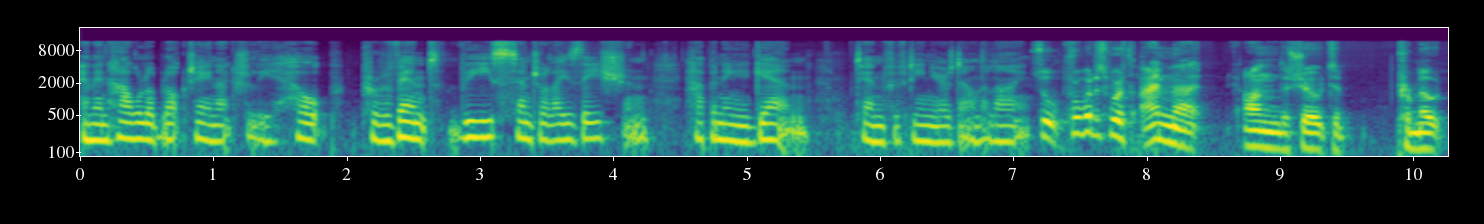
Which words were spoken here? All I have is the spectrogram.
And then how will a blockchain actually help prevent the centralization happening again 10, 15 years down the line? So, for what it's worth, I'm not on the show to promote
